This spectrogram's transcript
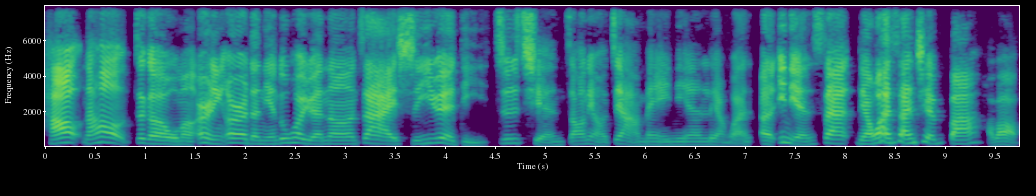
好，然后这个我们二零二二的年度会员呢，在十一月底之前早鸟价每年两万，呃，一年三两万三千八，好不好？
